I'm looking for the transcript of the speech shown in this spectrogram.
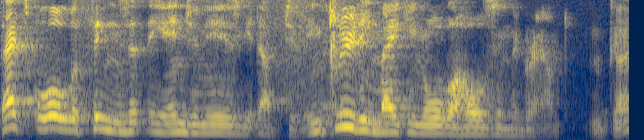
that's all the things that the engineers get up to, including making all the holes in the ground. Okay.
